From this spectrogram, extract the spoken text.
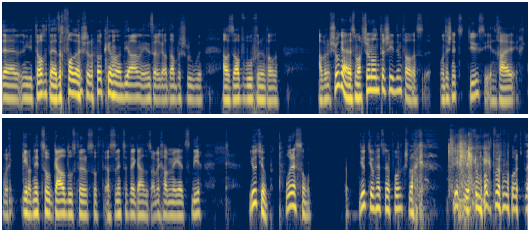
Äh, meine Tochter hat sich voll erschrocken und die Arme so gerade abschrauben. Als Abwurf im Fall. Aber schon geil, es macht schon einen Unterschied im Fall. Und es ist nicht so teuer. gewesen. Ich, habe- ich, ich gebe nicht so Geld aus für so, also nicht so viel Geld aus, aber ich habe mir jetzt gleich YouTube, Hurensohn. YouTube hat es mir vorgeschlagen. ich bin zum Opfer geworden.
